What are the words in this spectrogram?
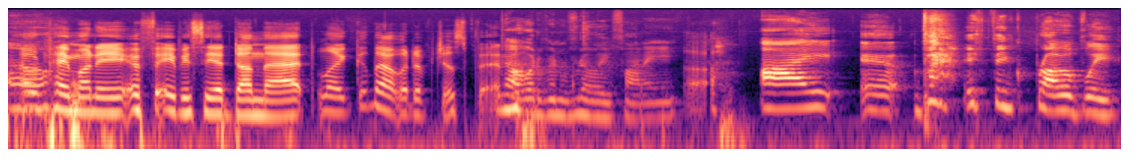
I would pay money if ABC had done that. Like that would have just been. That would have been really funny. Uh. I, uh, but I think probably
